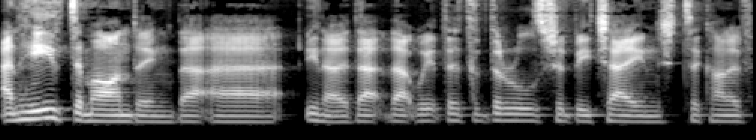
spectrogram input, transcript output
and he's demanding that uh, you know that that we the, the, rules should be changed to kind of.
